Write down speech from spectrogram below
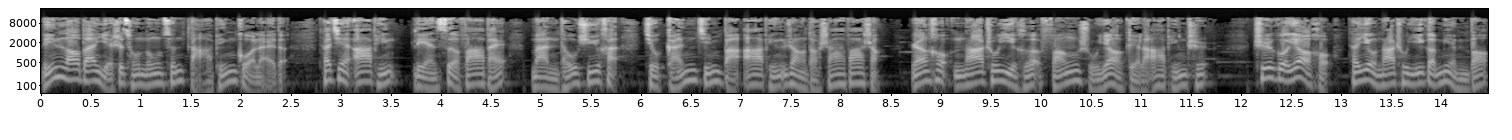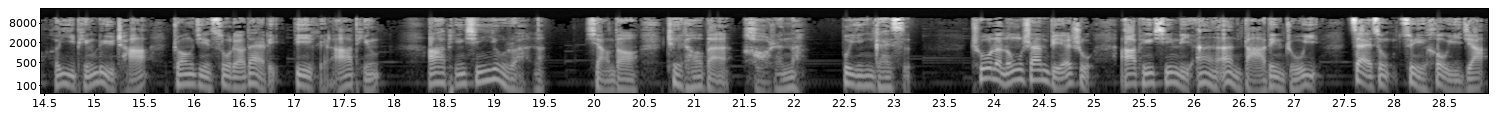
林老板也是从农村打拼过来的。他见阿平脸色发白，满头虚汗，就赶紧把阿平让到沙发上，然后拿出一盒防暑药给了阿平吃。吃过药后，他又拿出一个面包和一瓶绿茶，装进塑料袋里，递给了阿平。阿平心又软了，想到这老板好人呐，不应该死。出了龙山别墅，阿平心里暗暗打定主意，再送最后一家。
